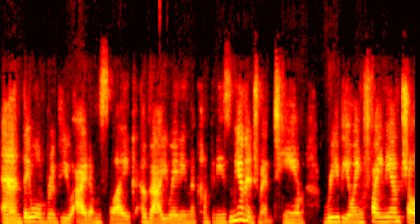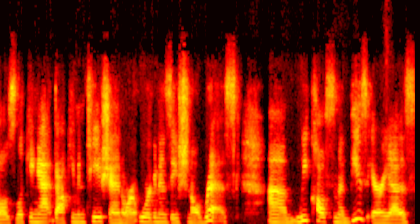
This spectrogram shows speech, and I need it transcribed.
And they will review items like evaluating the company's management team, reviewing financials, looking at documentation or organizational risk. Um, we call some of these areas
